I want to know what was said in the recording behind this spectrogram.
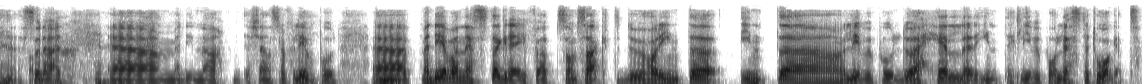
sådär, eh, med dina känslor för Liverpool. Mm. Men det var nästa grej för att som sagt, du har inte, inte Liverpool, du har heller inte klivit på Leicester-tåget.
